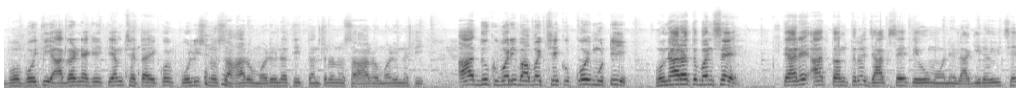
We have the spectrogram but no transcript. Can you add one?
ભોભોયથી આગળ નાખી. તેમ છતાંય કોઈ પોલીસનો સહારો મળ્યો નથી, તંત્રનો સહારો મળ્યો નથી. આ દુઃખભરી બાબત છે કે કોઈ મોટી હોનારત બનશે ત્યારે આ તંત્ર જાગશે તેવું મને લાગી રહ્યું છે.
